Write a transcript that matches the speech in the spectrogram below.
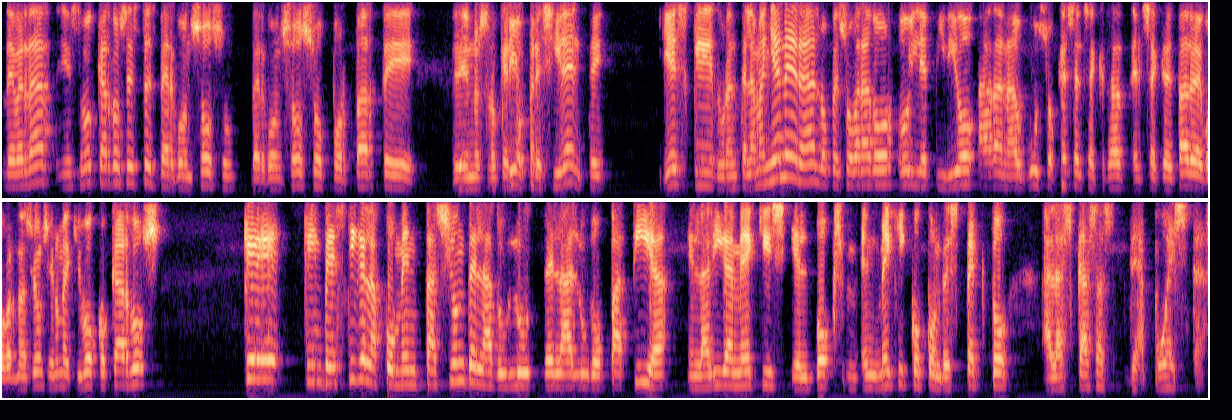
de verdad, estimado Carlos, esto es vergonzoso, vergonzoso por parte de nuestro querido presidente, y es que durante la mañanera López Obrador hoy le pidió a Adán Augusto, que es el, el secretario de Gobernación, si no me equivoco, Carlos, que, investigue la fomentación de la, de la ludopatía en la Liga MX y el box en México con respecto a las casas de apuestas.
